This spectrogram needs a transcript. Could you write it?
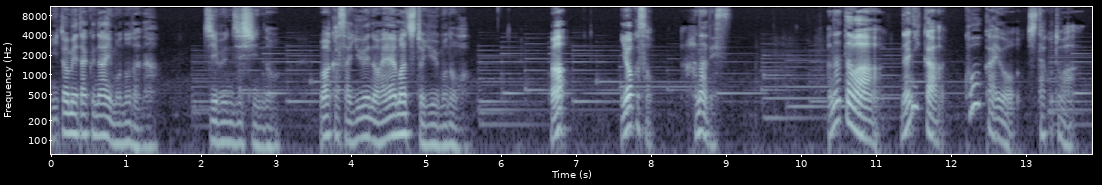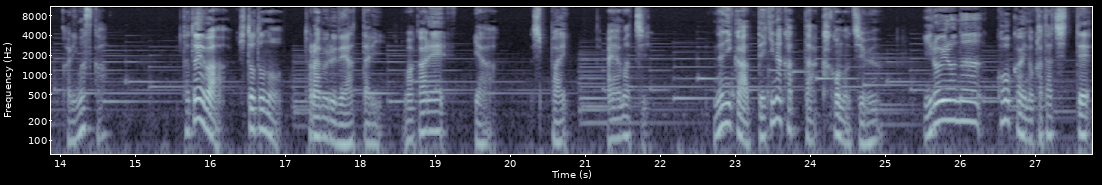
認めたくないものだな。自分自身の若さゆえの過ちというものを。あ、ようこそ、花です。あなたは何か後悔をしたことはありますか？例えば人とのトラブルであったり、別れや失敗、過ち、何かできなかった過去の自分、いろいろな後悔の形って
